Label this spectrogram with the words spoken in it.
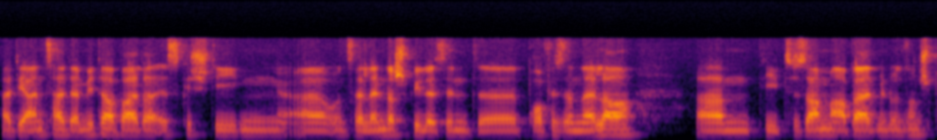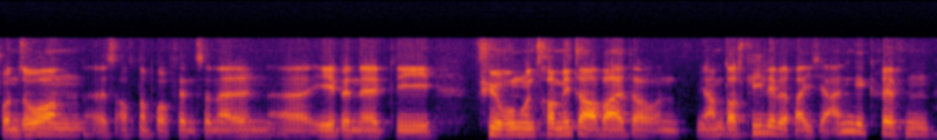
Äh, die Anzahl der Mitarbeiter ist gestiegen. Äh, unsere Länderspiele sind äh, professioneller. Ähm, die Zusammenarbeit mit unseren Sponsoren ist auf einer professionellen äh, Ebene, die Führung unserer Mitarbeiter und wir haben dort viele Bereiche angegriffen.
